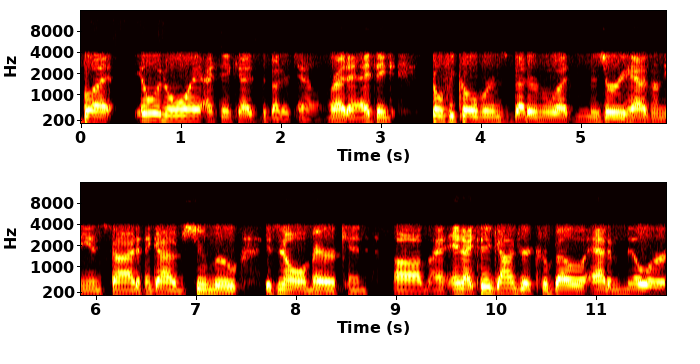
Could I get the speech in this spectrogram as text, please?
but Illinois, I think, has the better talent, right? I, think Kofi Cockburn's better than what Missouri has on the inside. I think Ayo Dosunmu is an All American. Um, and I think Andre Curbelo, Adam Miller,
